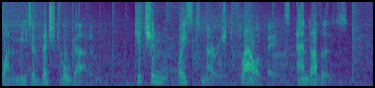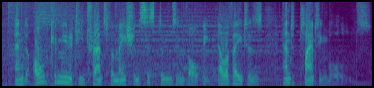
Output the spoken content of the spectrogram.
One meter vegetable garden, kitchen waste nourished flower beds, and others and old community transformation systems involving elevators and planting walls.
